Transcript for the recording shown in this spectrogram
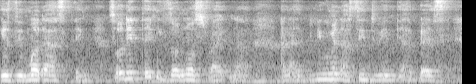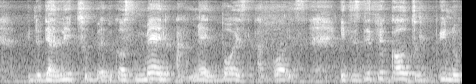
it's the mother's thing. So the thing is on us right now. And I believe women are still doing their best, you know, their little bit, because men are men, boys are boys. It is difficult to, you know,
